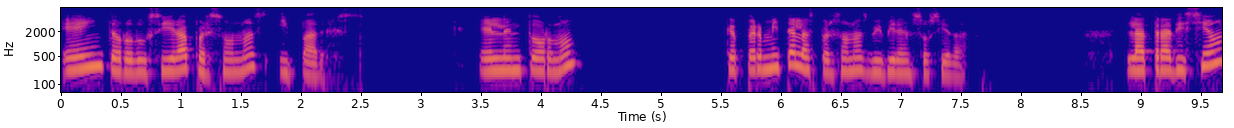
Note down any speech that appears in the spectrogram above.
e introducir a personas y padres. El entorno que permite a las personas vivir en sociedad. La tradición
